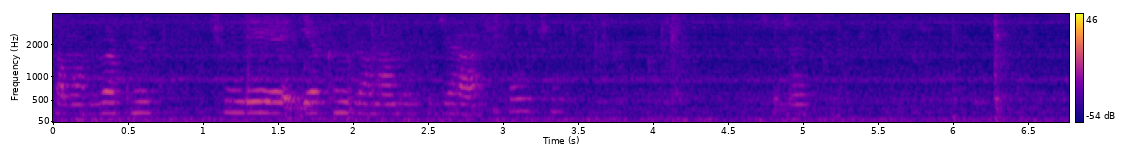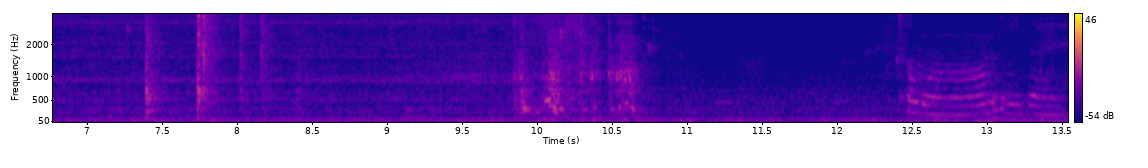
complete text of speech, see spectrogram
Tamam zaten şimdi yakın zamanda sıcağı açtığım için sıcak su. Tamam iyi böyle.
